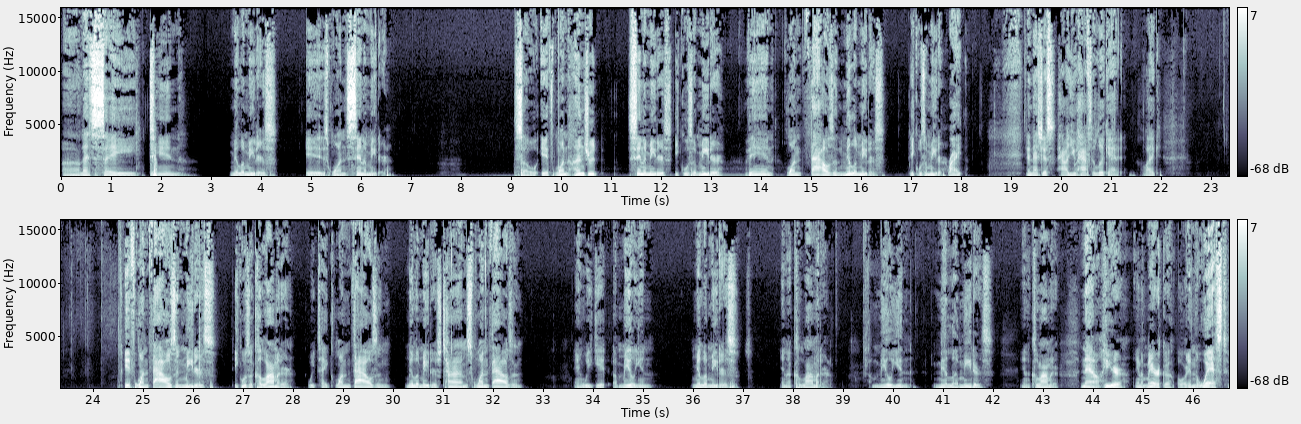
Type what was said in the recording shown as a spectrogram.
uh, let's say 10 millimeters is one centimeter. So if 100 centimeters equals a meter, then 1000 millimeters equals a meter, right? And that's just how you have to look at it. Like, if 1000 meters equals a kilometer, we take 1000 millimeters times 1000 and we get a million millimeters in a kilometer. A million millimeters in a kilometer. Now, here in America or in the West,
